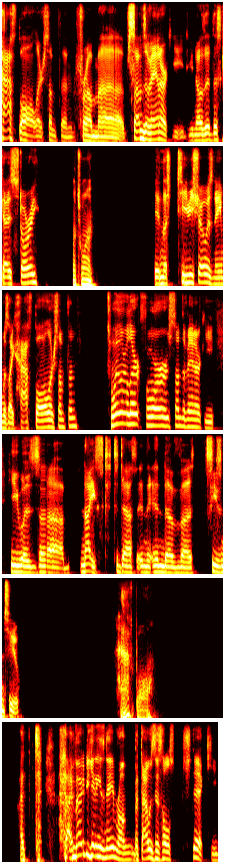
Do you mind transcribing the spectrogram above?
Halfball or something from uh, Sons of Anarchy. Do you know that this guy's story? which one? In the TV show, his name was like Halfball or something. Spoiler alert for Sons of Anarchy: he was uh, knifed to death in the end of uh, season two. Half ball. I, I might be getting his name wrong, but that was his whole shtick. He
